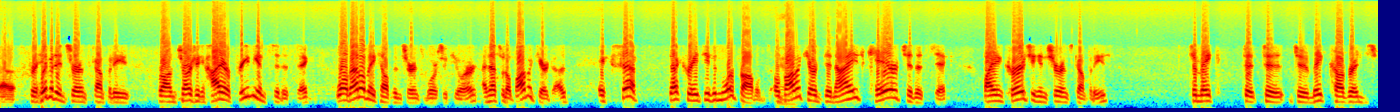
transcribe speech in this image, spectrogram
uh, prohibit insurance companies from charging higher premiums to the sick, well, that'll make health insurance more secure, and that's what Obamacare does, except that creates even more problems. Yeah. Obamacare denies care to the sick by encouraging insurance companies to make to, to, to make coverage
